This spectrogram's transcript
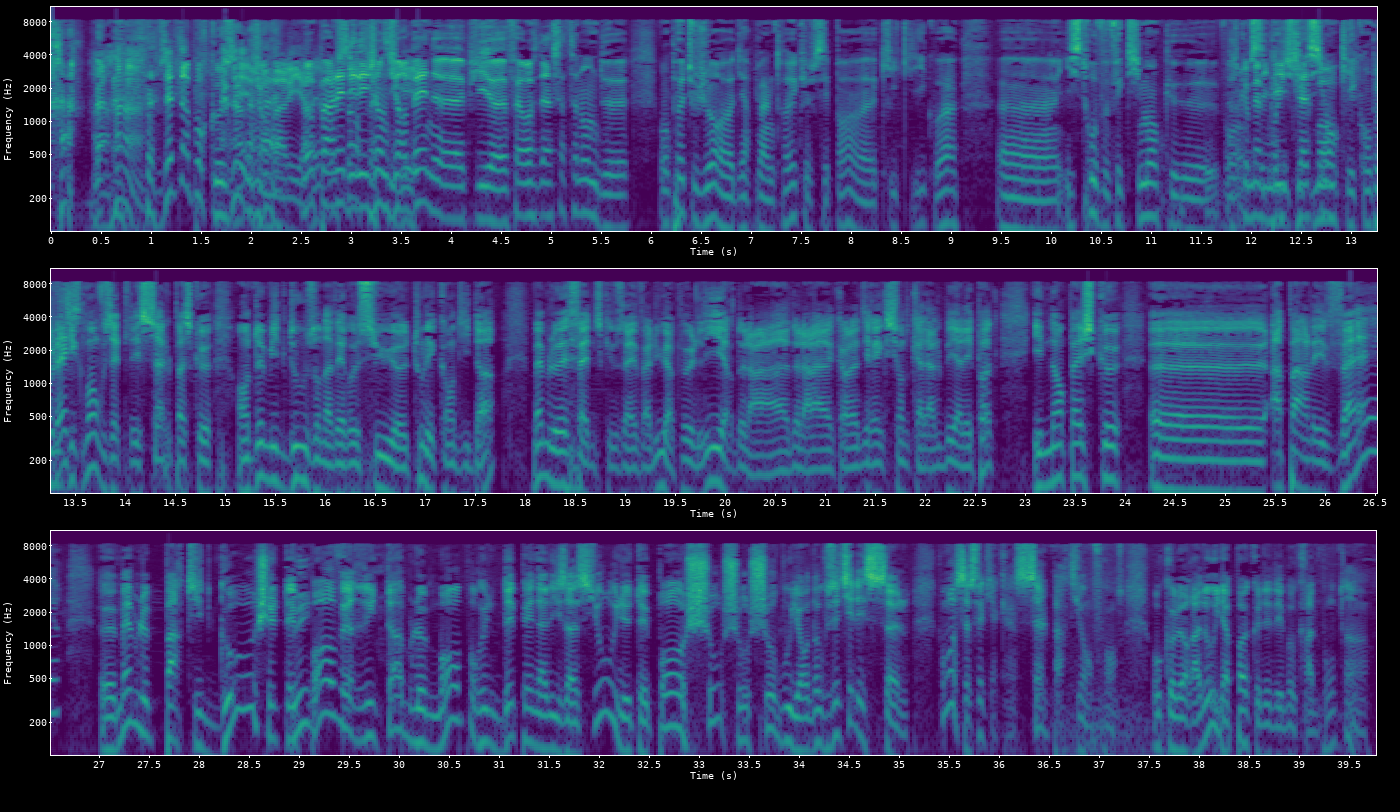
Ah, ah, vous êtes là pour causer, Jean-Marie. On hein, parlait des légendes fatigué. urbaines, euh, puis euh, enfin d'un certain nombre de, on peut toujours euh, dire plein de trucs, je sais pas euh, qui qui quoi. Euh, il se trouve effectivement que bon, Parce que c'est même une législation politiquement, qui est complexe. politiquement, vous êtes les seuls parce que en 2012, on avait reçu tous les candidats, même le FN, ce qui nous avait valu un peu lire de la de la, la direction de Canal B à l'époque. Il n'empêche que, euh, à part les Verts, euh, même le parti de gauche n'était pas véritablement pour une dépénalisation. Il n'était pas chaud, chaud, chaud bouillant. Donc vous étiez les seuls. Comment ça se fait qu'il n'y a qu'un seul parti en France? Au Colorado, il n'y a pas que des démocrates bon teint.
